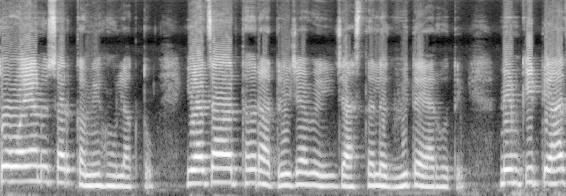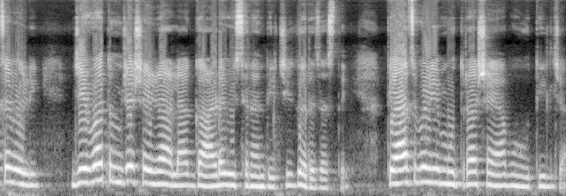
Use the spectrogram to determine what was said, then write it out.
तो वयानुसार कमी होऊ लागतो. याचा अर्थ रात्रीच्या वेळी जास्त लघवी तयार होते. नेमकी त्याच वेळी जेव्हा तुमच्या शरीराला गाढ विश्रांतीची गरज असते. त्याच वेळी मूत्राशयाभोवतीलच्या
